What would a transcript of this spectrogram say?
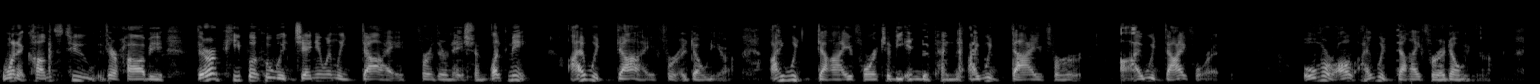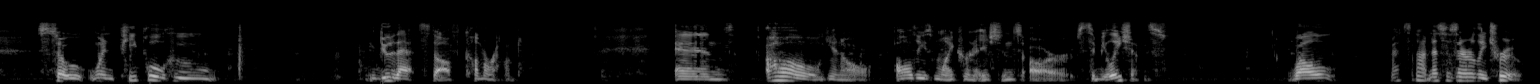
when it comes to their hobby, there are people who would genuinely die for their nation, like me. I would die for Adonia. I would die for it to be independent. I would die for I would die for it. Overall, I would die for Adonia. So when people who do that stuff come around and oh, you know, all these micronations are simulations. Well, that's not necessarily true.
